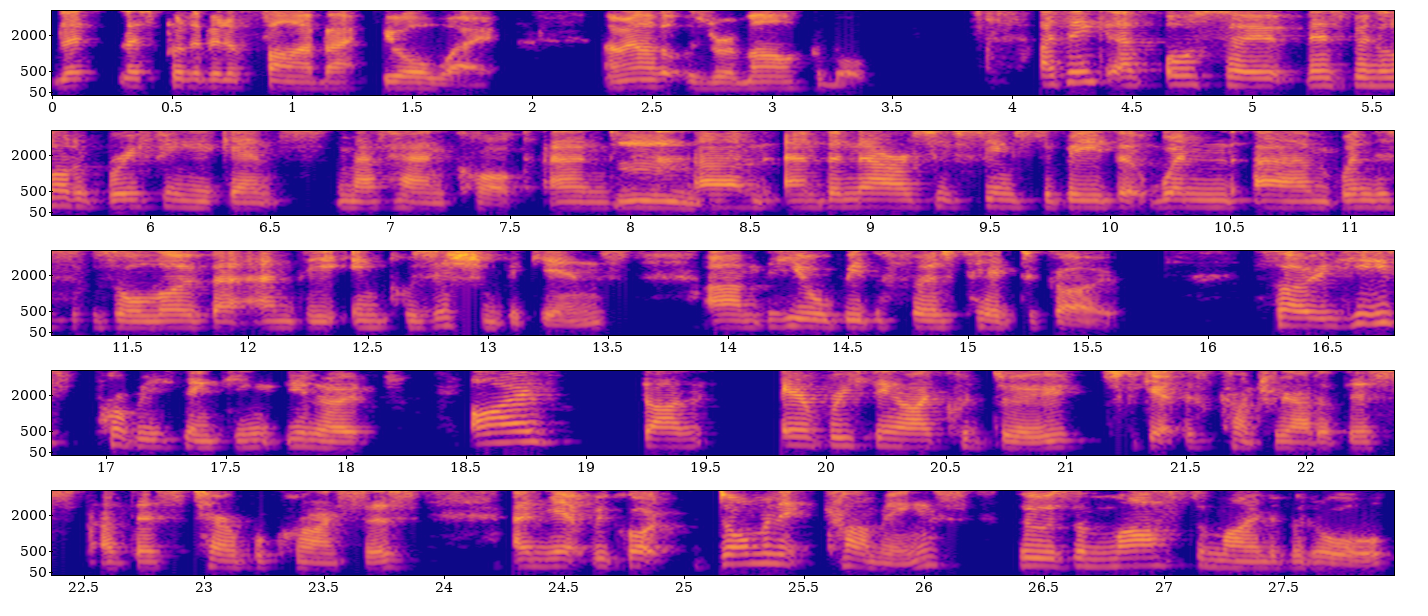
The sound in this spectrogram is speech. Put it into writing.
let's, let's put a bit of fire back your way. I mean, I thought it was remarkable. I think uh, also there's been a lot of briefing against Matt Hancock, and Mm. um, and the narrative seems to be that when um, when this is all over and the Inquisition begins, um, he will be the first head to go. So he's probably thinking, you know, I've done everything I could do to get this country out of this of this terrible crisis, and yet we've got Dominic Cummings, who is the mastermind of it all,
